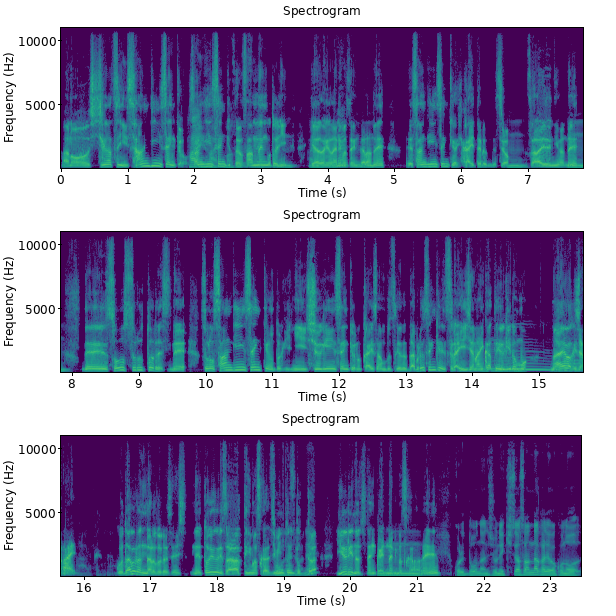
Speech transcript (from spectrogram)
あの7月に参議院選挙、参議院選挙ってのは3年ごとにやらなきゃなりませんからね、参議院選挙が控えてるんですよ、再来年にはね。でそうするとですねその参議院選挙の時に衆議院選挙の解散をぶつけてダブル選挙にすらいいじゃないかという議論もないわけじゃない。これダブルになるとですねね投票率上がってきますから自民党にとっては有利な展開になりますからね、これどうなんでしょうね岸田さんの中ではこの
